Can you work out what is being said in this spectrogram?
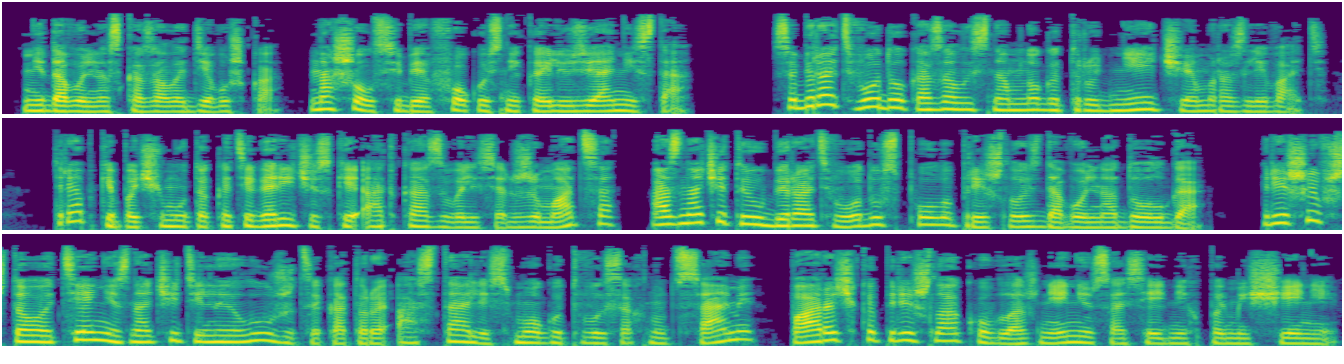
— недовольно сказала девушка. Нашел себе фокусника-иллюзиониста. Собирать воду оказалось намного труднее, чем разливать. Тряпки почему-то категорически отказывались отжиматься, а значит и убирать воду с пола пришлось довольно долго. Решив, что те незначительные лужицы, которые остались, могут высохнуть сами, парочка перешла к увлажнению соседних помещений.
